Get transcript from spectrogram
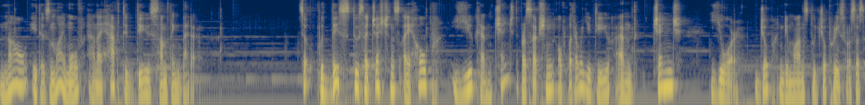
Now it is my move and I have to do something better. So, with these two suggestions, I hope you can change the perception of whatever you do and change your job demands to job resources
